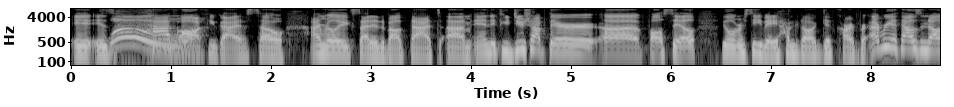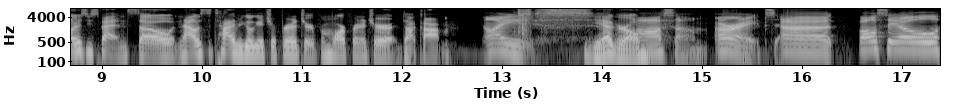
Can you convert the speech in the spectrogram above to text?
It is half off, you guys. So I'm really excited about that. Um, and if you do shop their uh, fall sale, you'll receive a $100 gift card for every $1,000 you spend. So now is the time to go get your furniture from morfurniture.com. Nice. Yeah, girl. Awesome. All right. Uh, fall sale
